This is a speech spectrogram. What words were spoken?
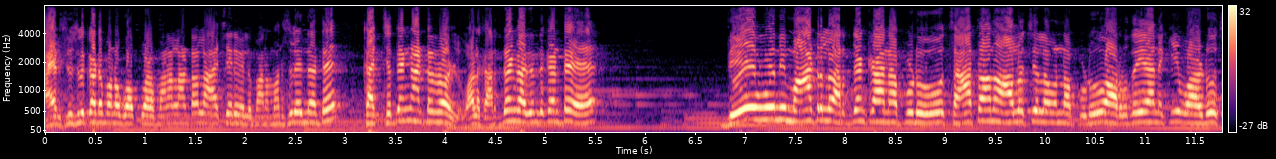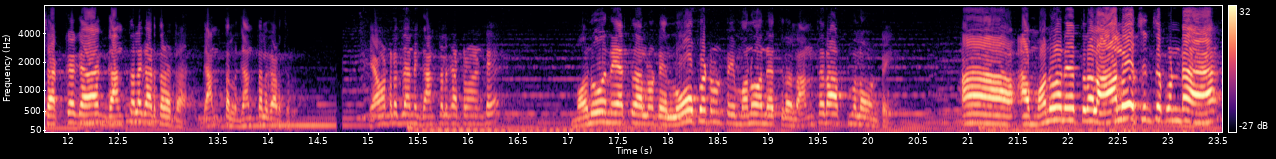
ఆయన శిష్యుల కంటే మనం గొప్పవాళ్ళు. మనల్ని అంటారు ఆశ్చర్యం లేదు మన మనుషులు ఏంటంటే ఖచ్చితంగా అంటారు వాళ్ళు. వాళ్ళకి అర్థం కాదు. ఎందుకంటే దేవుని మాటలు అర్థం కానప్పుడు సాతాను ఆలోచనలో ఉన్నప్పుడు ఆ హృదయానికి వాడు చక్కగా గంతలు కడతాడట. గంతలు గంతలు కడతాడు. ఏమంటారు దాన్ని గంతలు కట్టడం అంటే? మనోనేత్రాలు ఉంటాయి లోపట ఉంటాయి మనోనేత్రాలు అంతరాత్మలో ఉంటాయి. ఆ మనోనేత్రాలు ఆలోచించకుండా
